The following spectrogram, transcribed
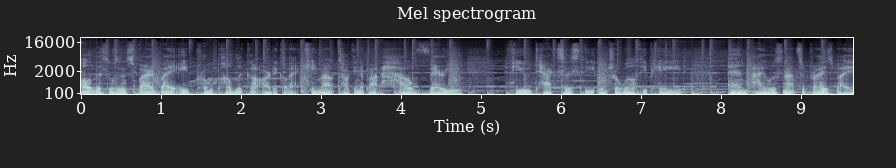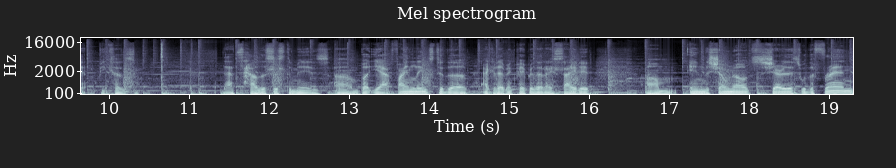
all of this was inspired by a ProPublica article that came out talking about how very few taxes the ultra wealthy paid. And I was not surprised by it because that's how the system is. Um, but yeah, find links to the academic paper that I cited um, in the show notes. Share this with a friend.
